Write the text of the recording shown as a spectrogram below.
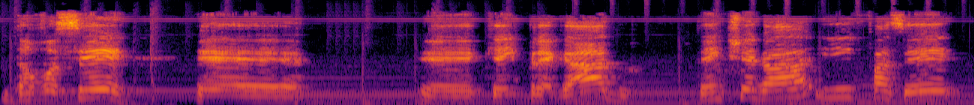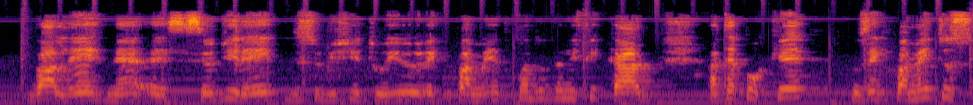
Então você é, é, que é empregado tem que chegar e fazer valer né, esse seu direito de substituir o equipamento quando danificado. Até porque os equipamentos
